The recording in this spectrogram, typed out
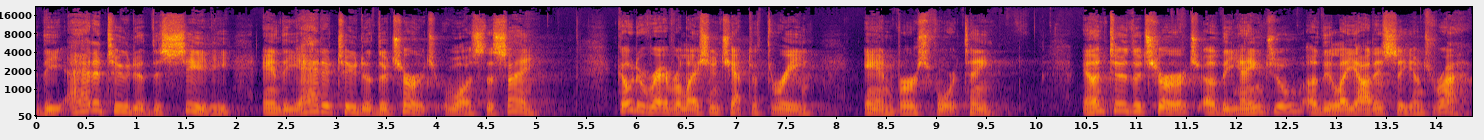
the attitude of the city and the attitude of the church was the same. Go to Revelation chapter 3 and verse 14. Unto the church of the angel of the Laodiceans write,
